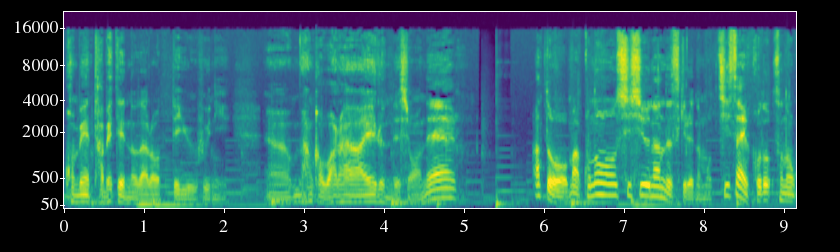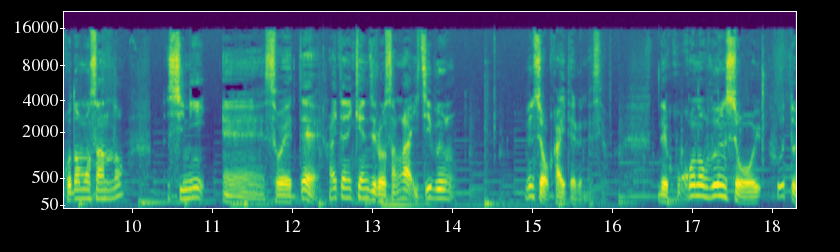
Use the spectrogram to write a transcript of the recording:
米食べてんのだろうっていう風に、うん、なんか笑えるんでしょうね。あと、まあ、この詩集なんですけれども、小さい子どその子供さんの詩に、えー、添えて、灰谷健次郎さんが一文、文章を書いてるんですよ。で、ここの文章をふと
